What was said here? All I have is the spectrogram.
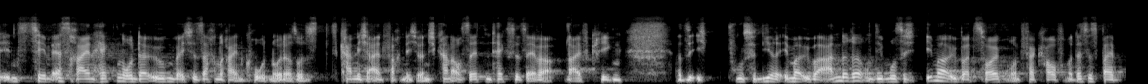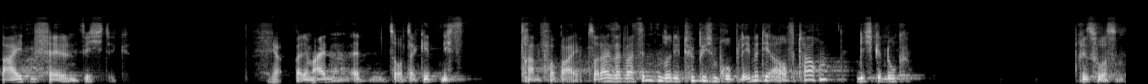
ins CMS reinhacken und da irgendwelche Sachen reincoden oder so. Das kann ich einfach nicht. Und ich kann auch selten Texte selber live kriegen. Also ich funktioniere immer über andere und die muss ich immer überzeugen und verkaufen. Und das ist bei beiden Fällen wichtig. Ja. Bei dem einen, äh, so, da geht nichts dran vorbei. So, da gesagt, was sind denn so die typischen Probleme, die auftauchen? Nicht genug. Ressourcen.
